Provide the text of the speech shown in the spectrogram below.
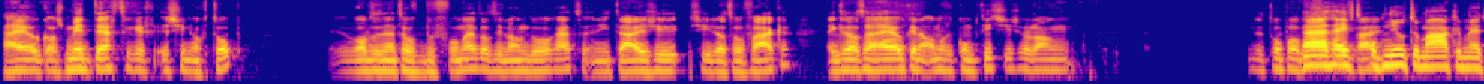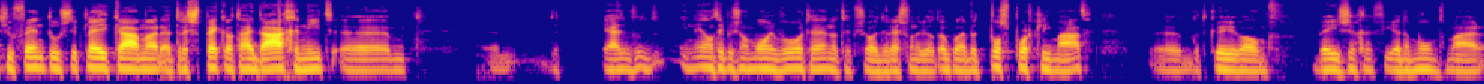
Hij ook als mid-dertiger is hij nog top. We hadden het net over Buffon, hè, dat hij lang doorgaat. In Italië zie, zie je dat wel vaker. Denk je dat hij ook in een andere competitie zo lang in de top had Nou, het heeft opnieuw te maken met Juventus, de kleedkamer, het respect dat hij daar geniet. Ehm, ehm, de- ja, in Nederland heb je zo'n mooi woord, hè, en dat heb je zo in de rest van de wereld ook wel, hebben, het topsportklimaat. Ehm, dat kun je wel bezigen via de mond, maar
